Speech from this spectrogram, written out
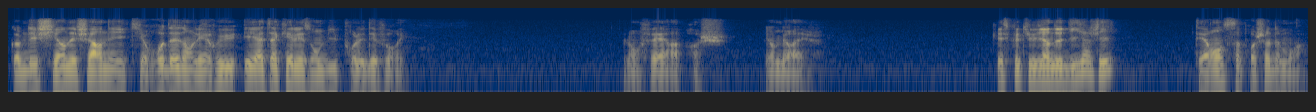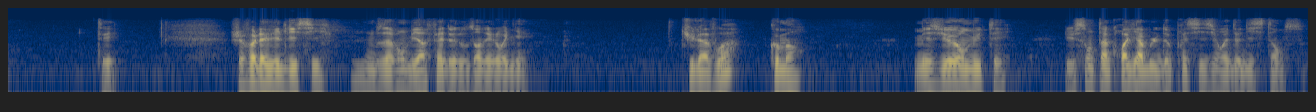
comme des chiens décharnés qui rôdaient dans les rues et attaquaient les zombies pour les dévorer. L'enfer approche, murmurai-je. Qu'est-ce que tu viens de dire, J? Terence s'approcha de moi. T. Je vois la ville d'ici. Nous avons bien fait de nous en éloigner. Tu la vois? Comment? Mes yeux ont muté. Ils sont incroyables de précision et de distance.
